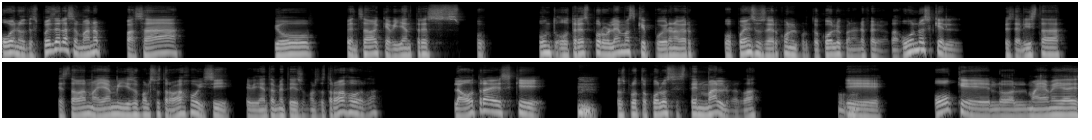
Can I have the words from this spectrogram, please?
o bueno, después de la semana pasada, yo pensaba que habían tres puntos o tres problemas que pudieron haber o pueden suceder con el protocolo y con la NFL, ¿verdad? Uno es que el especialista estaba en Miami y hizo mal su trabajo, y sí, evidentemente hizo mal su trabajo, ¿verdad? La otra es que los protocolos estén mal, ¿verdad? Eh, o que lo, el Miami haya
